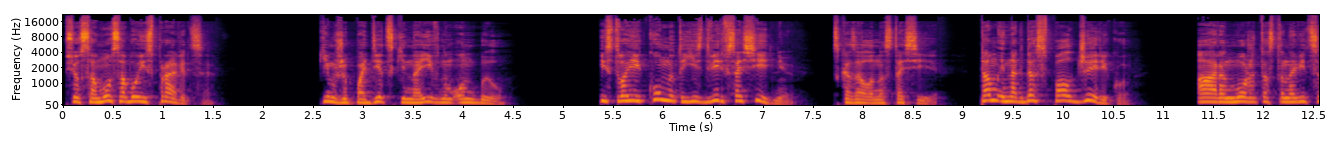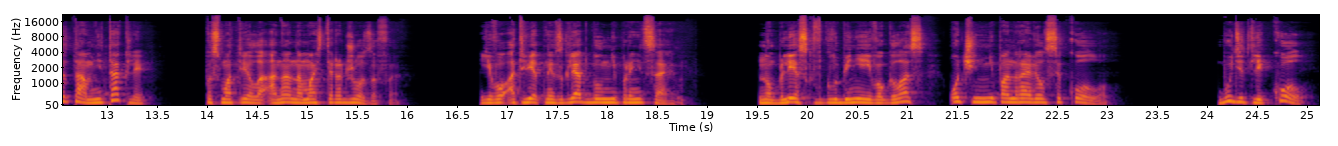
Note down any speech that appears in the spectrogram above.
все само собой исправится. Кем же по-детски наивным он был. «Из твоей комнаты есть дверь в соседнюю», — сказала Анастасия. «Там иногда спал Джерико. Аарон может остановиться там, не так ли?» Посмотрела она на мастера Джозефа. Его ответный взгляд был непроницаем. Но блеск в глубине его глаз очень не понравился Колу. Будет ли Кол,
